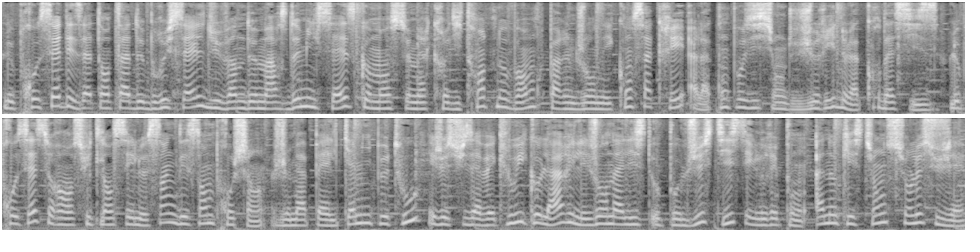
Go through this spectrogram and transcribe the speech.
Le procès des attentats de Bruxelles du 22 mars 2016 commence ce mercredi 30 novembre par une journée consacrée à la composition du jury de la cour d'assises. Le procès sera ensuite lancé le 5 décembre prochain. Je m'appelle Camille Petou et je suis avec Louis Collard, il est journaliste au pôle justice et il répond à nos questions sur le sujet.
